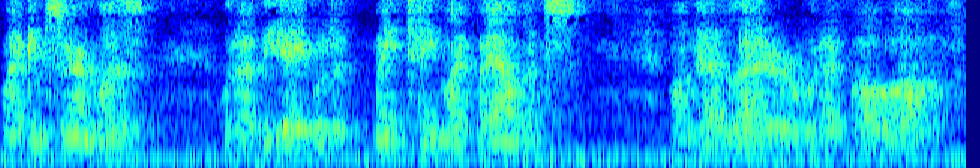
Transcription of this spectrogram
my concern was would I be able to maintain my balance on that ladder or would I fall off?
